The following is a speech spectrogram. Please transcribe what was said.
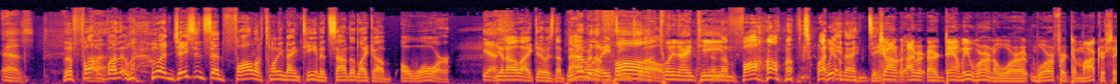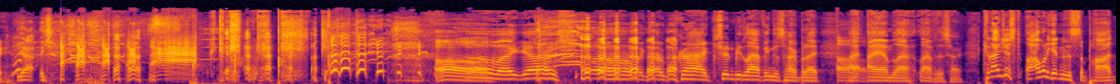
As The fall, uh. by the- when Jason said fall of 2019, it sounded like a, a war. yes, You know, like it was the You battle remember of the fall of 2019? The fall of We- 2019. John, I, or Dan, we were in a war, a war for democracy. Yeah. Oh. oh my gosh! Oh my god! I'm crying. I shouldn't be laughing this hard, but I, I, uh. I am laugh, laughing this hard. Can I just? I want to get into this the pod,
